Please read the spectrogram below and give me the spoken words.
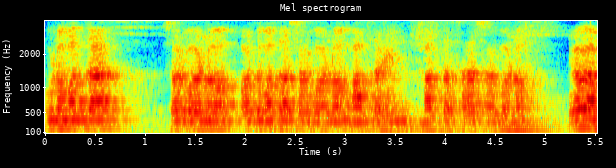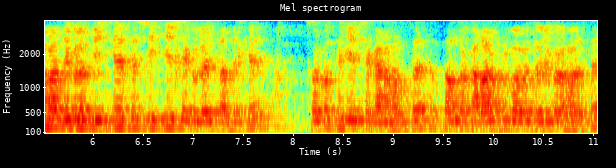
পূর্ণমাত্রা স্বরবর্ণ অর্ধমাত্রা স্বরবর্ণ মাত্রাহীন, মাত্রা ছাড়া স্বরবর্ণ এভাবে আমরা যেগুলো বিসিএসে শিখি, সেগুলোই তাদেরকে ছোট থেকেই শেখানো হচ্ছে। অত্যন্ত কালারফুলভাবে তৈরি করা হয়েছে।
